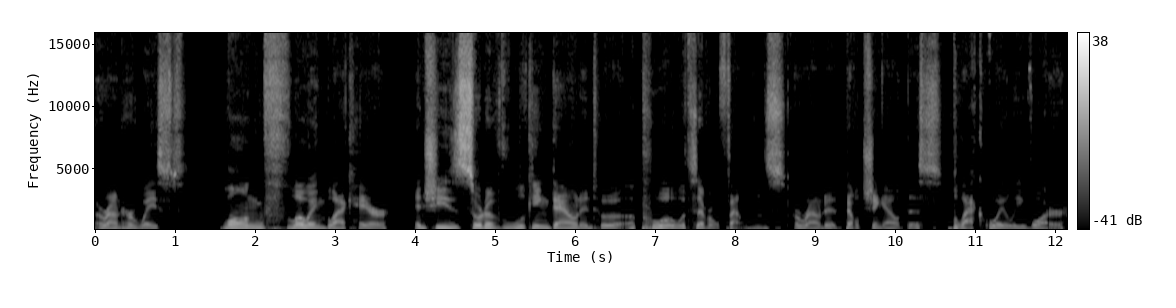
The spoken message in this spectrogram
around her waist long flowing black hair and she's sort of looking down into a, a pool with several fountains around it, belching out this black, oily water.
